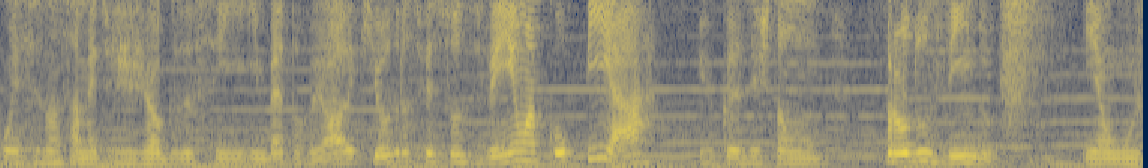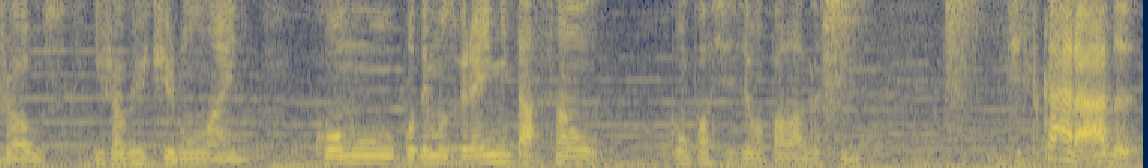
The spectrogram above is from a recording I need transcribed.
com esses lançamentos de jogos assim em Battle Royale que outras pessoas venham a copiar o que eles estão produzindo em alguns jogos, em jogos de tiro online. Como podemos ver a imitação, como posso dizer uma palavra assim, descarada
